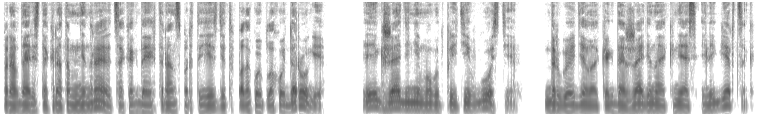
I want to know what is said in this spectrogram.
Правда, аристократам не нравится, когда их транспорт ездит по такой плохой дороге, и к жадине могут прийти в гости. Другое дело, когда жадина — князь или герцог.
